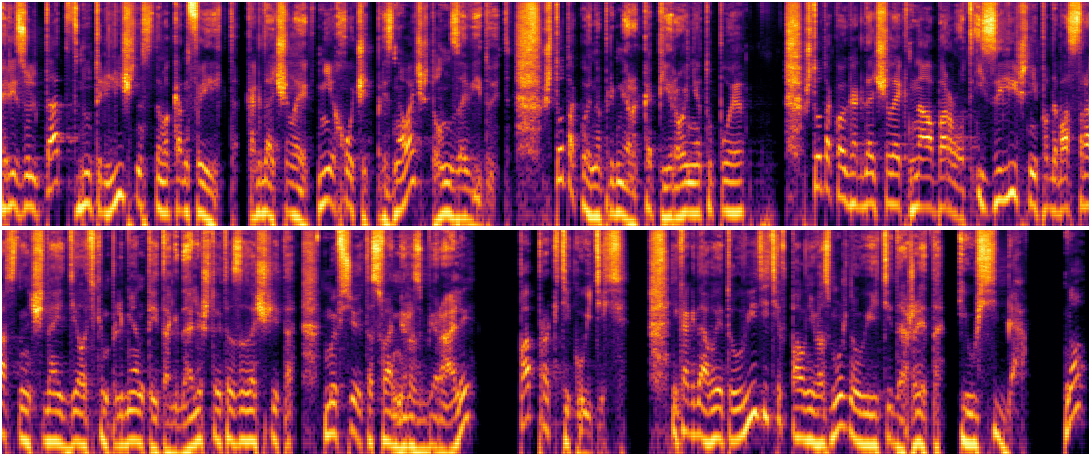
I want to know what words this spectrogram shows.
результат внутриличностного конфликта, когда человек не хочет признавать, что он завидует. Что такое, например, копирование тупое? Что такое, когда человек наоборот излишне подобострастно начинает делать комплименты и так далее? Что это за защита? Мы все это с вами разбирали. Попрактикуйтесь. И когда вы это увидите, вполне возможно увидите даже это и у себя. Но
